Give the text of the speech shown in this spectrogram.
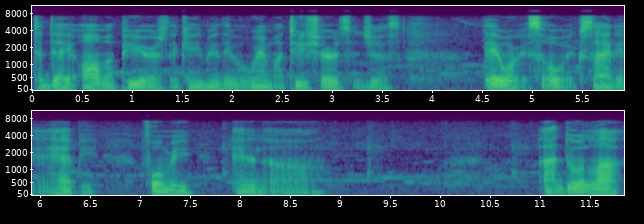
today. All my peers that came in, they were wearing my t-shirts and just they were so excited and happy for me. And uh, I do a lot.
